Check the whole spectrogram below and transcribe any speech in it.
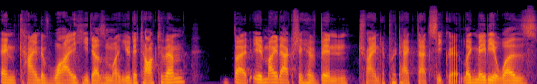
and kind of why he doesn't want you to talk to them. But it might actually have been trying to protect that secret. Like maybe it was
